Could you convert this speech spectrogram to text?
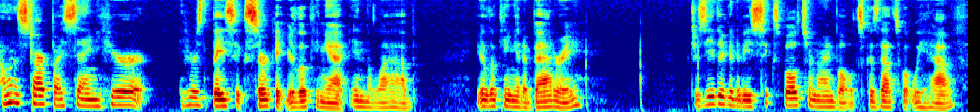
I want to start by saying here, here's the basic circuit you're looking at in the lab. You're looking at a battery, which is either going to be 6 volts or 9 volts, because that's what we have.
